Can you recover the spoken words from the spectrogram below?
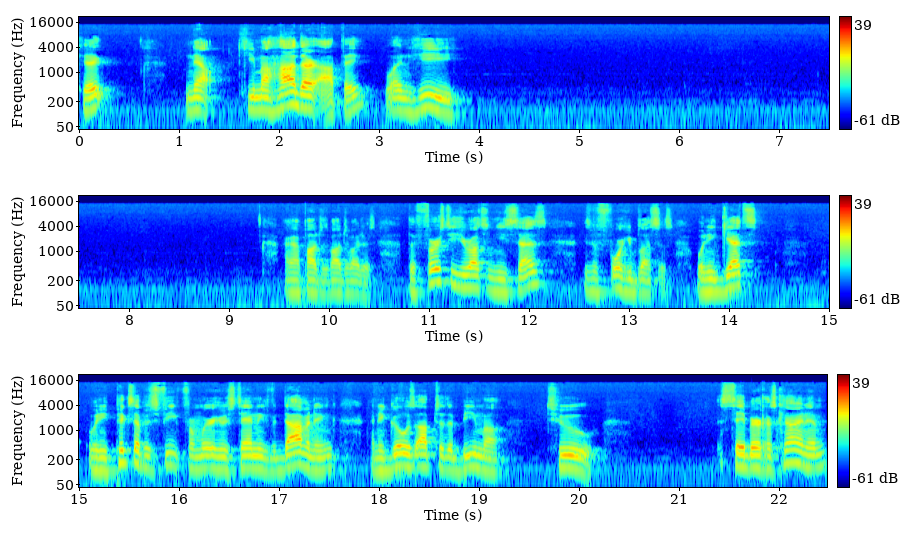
Okay? Now, Kimahadar Ape, when he I apologize, apologize, apologize. The first Tehiratzin he says is before he blesses. When he gets, when he picks up his feet from where he was standing for davening, and he goes up to the bima to say Berachas Kainim,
